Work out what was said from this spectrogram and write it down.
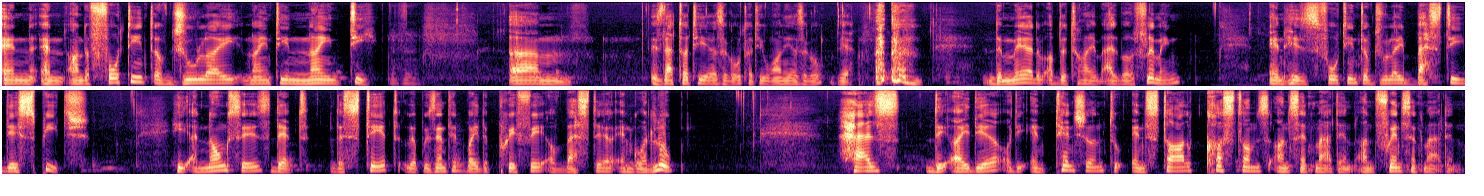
And, and on the 14th of July 1990, Mhm. um, is that 30 years ago, 31 years ago? Yeah. the mayor of the time, Albert Fleming, in his 14th of July Bastille Day speech, he announces that the state, represented by the prefet of Bastille and Guadeloupe, has the idea or the intention to install customs on Saint Martin, on French Saint Martin.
